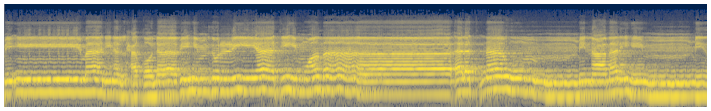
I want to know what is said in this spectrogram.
بإيمان ألحقنا بهم ذرياتهم وما ألتناهم من عملهم من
